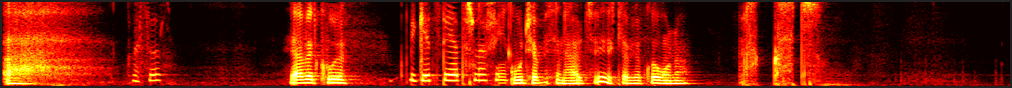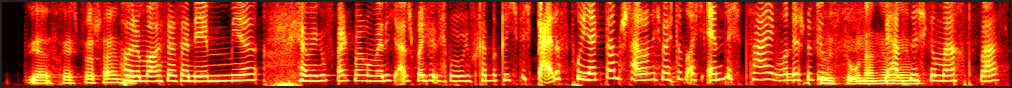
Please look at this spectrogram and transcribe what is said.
Was ist das? Ja, wird cool. Wie geht's dir jetzt, Schnüffi? Gut, ich habe ein bisschen Halsweh. Ich glaube, ich habe Corona. Oh Gott. Ja, ist recht wahrscheinlich. Heute Morgen saß er neben mir. Ich habe ihn gefragt, warum er nicht ansprechen will. Ich habe übrigens gerade ein richtig geiles Projekt am Start und ich möchte es euch endlich zeigen. Und der Schnüffi, Du bist so unangenehm. wir haben es nicht gemacht. Was?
